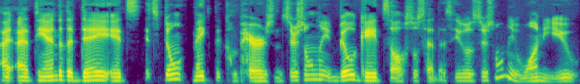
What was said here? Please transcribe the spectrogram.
I, at the end of the day it's it's don't make the comparisons. There's only bill gates also said this. He goes there's only one you.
